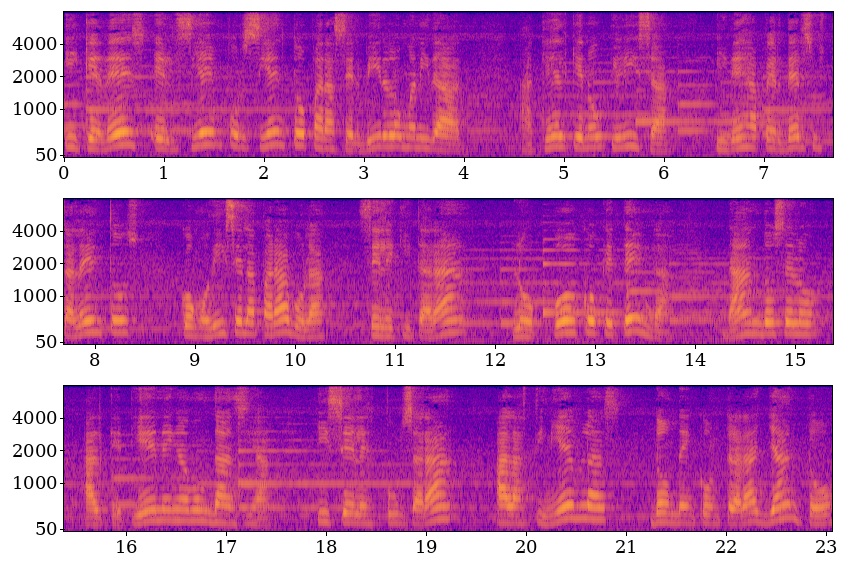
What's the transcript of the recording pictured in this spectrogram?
y que des el 100% para servir a la humanidad. Aquel que no utiliza y deja perder sus talentos, como dice la parábola, se le quitará lo poco que tenga, dándoselo al que tiene en abundancia, y se le expulsará a las tinieblas, donde encontrará llanto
